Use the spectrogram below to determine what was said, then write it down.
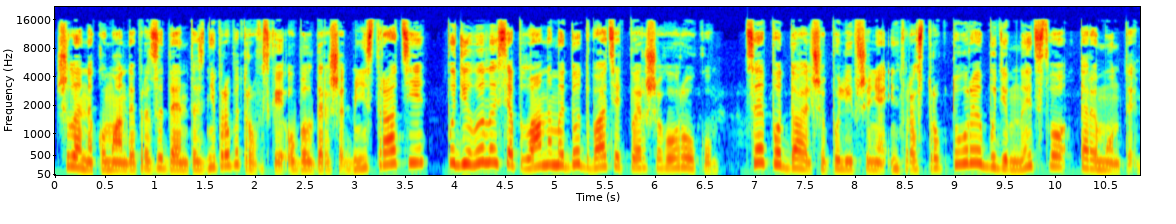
Члени команди президента з Дніпропетровської облдержадміністрації поділилися планами до 2021 року Це подальше поліпшення інфраструктури, будівництво та ремонти.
